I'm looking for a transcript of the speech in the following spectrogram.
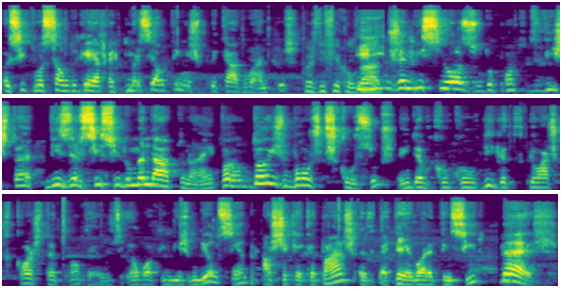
a situação de guerra que Marcelo tinha explicado antes. Pois dificuldades. E ambicioso do ponto de vista de exercício do mandato, não é? Foram dois bons discursos, ainda que eu diga que eu acho que Costa, pronto, é, é o otimismo dele sempre, acha que é capaz, até agora tem sido, mas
